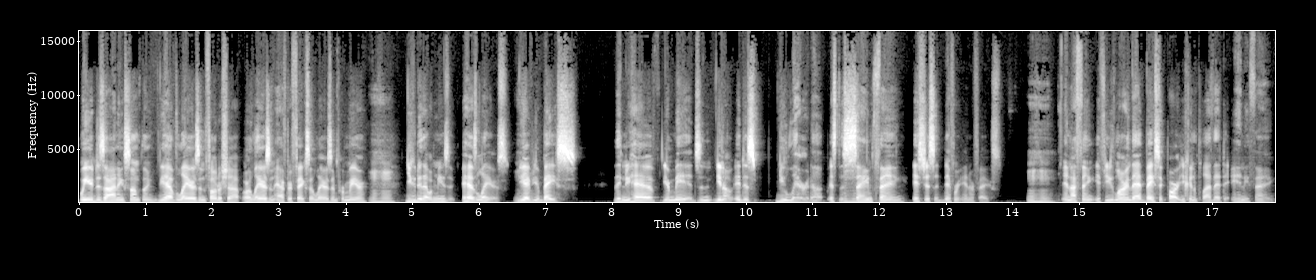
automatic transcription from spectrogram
when you're designing something, you have layers in Photoshop or layers in After Effects or layers in Premiere. Mm-hmm. You can do that with music. It has layers. You have Mhm. your bass, then you have your mids, and you know it just you layer it up. It's the Mhm. same thing. It's just a different interface. Mm-hmm. And I think if you learn that basic part, you can apply that to anything.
